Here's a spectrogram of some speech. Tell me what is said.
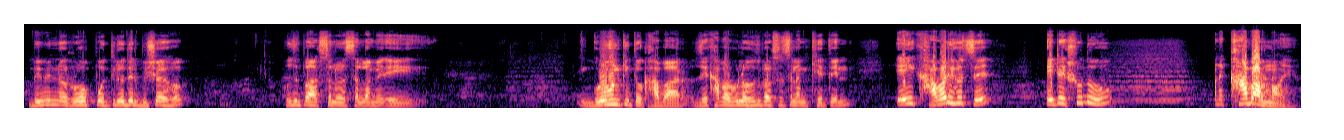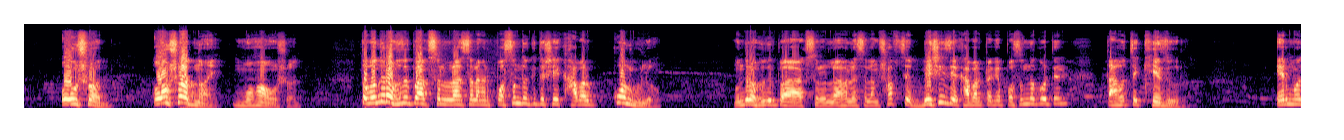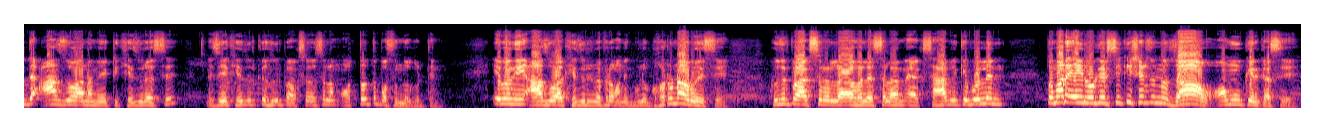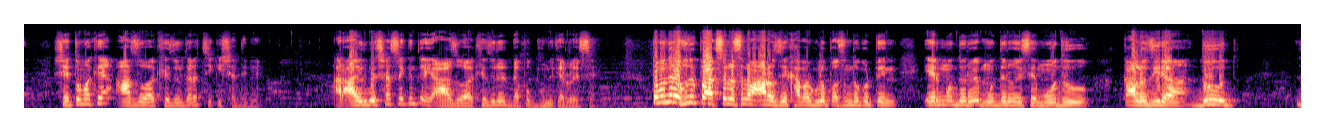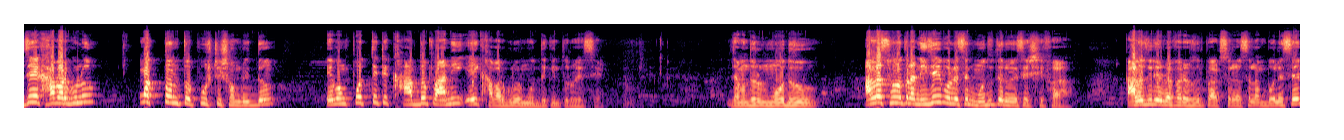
বিভিন্ন রোগ প্রতিরোধের বিষয় হোক হুজুর পাক সাল্লামের এই গ্রহণকৃত খাবার, যে খাবারগুলো হুজুর পাক সাল্লাম খেতেন, এই খাবারই হচ্ছে, এটা শুধু মানে খাবার নয়, ঔষধ ঔষধ নয়, মহা ঔষধ। তো বন্ধুরা, হুজুর পাক সাল্লাহ সাল্লামের পছন্দকৃত সেই খাবার কোনগুলো? বন্ধুরা, হুজুর পাক সাল্লাহ সাল্লাম সবচেয়ে বেশি যে খাবারটাকে পছন্দ করতেন, তা হচ্ছে খেজুর। এর মধ্যে আজোয়া নামে একটি খেজুর আছে। যে খেজুরকে হুজুর পাক সাল্লাম অত্যন্ত পছন্দ করতেন। এবং এই আজোয়া খেজুরের ব্যাপারে অনেকগুলো ঘটনাও রয়েছে। হুজুর পাক সাল্লাম এক সাহাবিকে বললেন, তোমার এই রোগের চিকিৎসার জন্য যাও অমুকের কাছে। সে তোমাকে আজোয়া খেজুর দ্বারা চিকিৎসা দিবে। আর আয়ুর্বেদ শাস্ত্রে কিন্তু এই আজোয়া খেজুরের ব্যাপক ভূমিকা রয়েছে। তো বন্ধুরা, হুজুর পাক সাল্লাহ সাল্লাম আরও যে খাবারগুলো পছন্দ করতেন, এর মধ্যে মধ্যে রয়েছে মধু কালো জিরা, দুধ, যে খাবারগুলো অত্যন্ত পুষ্টি সমৃদ্ধ এবং প্রত্যেকটি খাদ্য প্রাণী এই খাবারগুলোর মধ্যে কিন্তু রয়েছে। যেমন ধরুন মধু। আল্লাহ সুমতলা নিজেই বলেছেন মধুতে রয়েছে শিফা। কালোজিরের ব্যাপারে হুজুর পাক সাল্লাম বলেছেন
